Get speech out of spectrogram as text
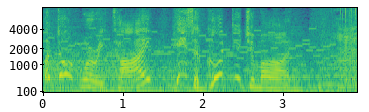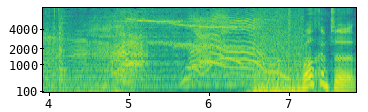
But don't worry, Ty. He's a good Digimon. Welcome to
